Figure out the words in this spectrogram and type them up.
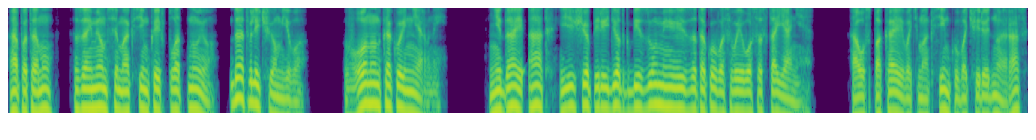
А потому займемся Максимкой вплотную, да отвлечем его. Вон он какой нервный. Не дай ад, еще перейдет к безумию из-за такого своего состояния а успокаивать Максимку в очередной раз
